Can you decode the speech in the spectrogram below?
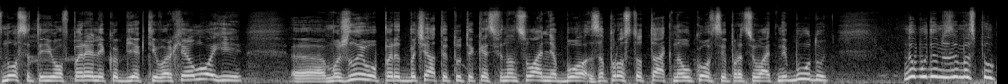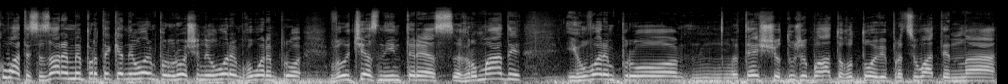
вносити його в перелік об'єктів археології. Можливо, передбачати тут якесь фінансування, бо за просто так науковці працювати не будуть. Ну, будемо з ними спілкуватися. Зараз ми про таке не говоримо, про гроші не говоримо. Говоримо про величезний інтерес громади і говоримо про те, що дуже багато готові працювати на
